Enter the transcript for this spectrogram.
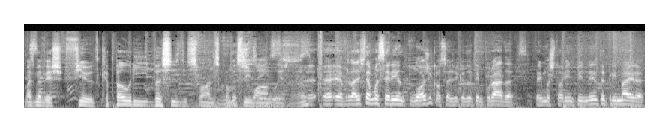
mais uma vez, Feud, Capote versus The Swans, como the se diz Swans. em inglês. É? É, é? verdade, isto é uma série antológica, ou seja, cada temporada tem uma história independente. A primeira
